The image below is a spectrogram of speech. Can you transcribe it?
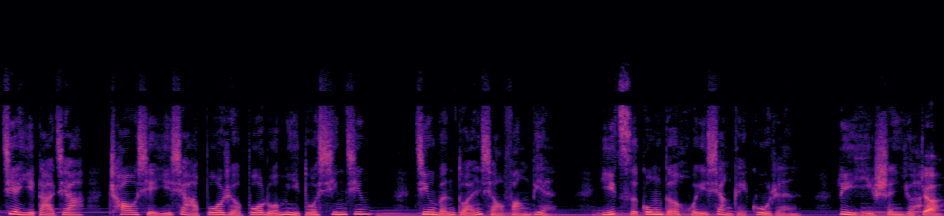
建议大家抄写一下《般若波罗蜜多心经》，经文短小方便，以此功德回向给故人，利益深远。这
